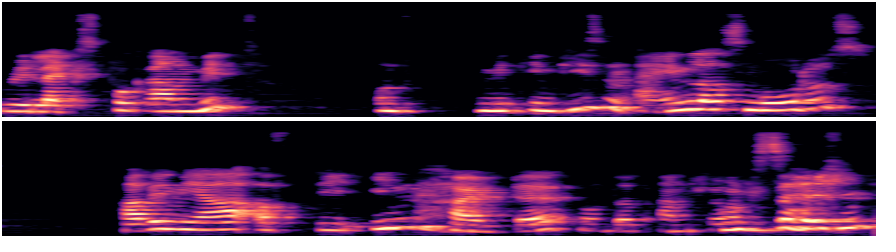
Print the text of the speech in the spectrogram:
Relax-Programm mit und mit in diesem Einlassmodus habe ich mich auch auf die Inhalte, unter Anführungszeichen,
